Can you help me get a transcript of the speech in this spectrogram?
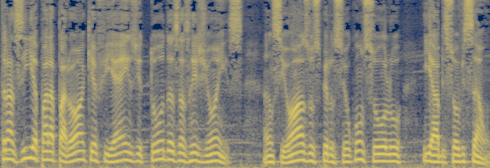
trazia para a paróquia fiéis de todas as regiões, ansiosos pelo seu consolo e absolvição.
